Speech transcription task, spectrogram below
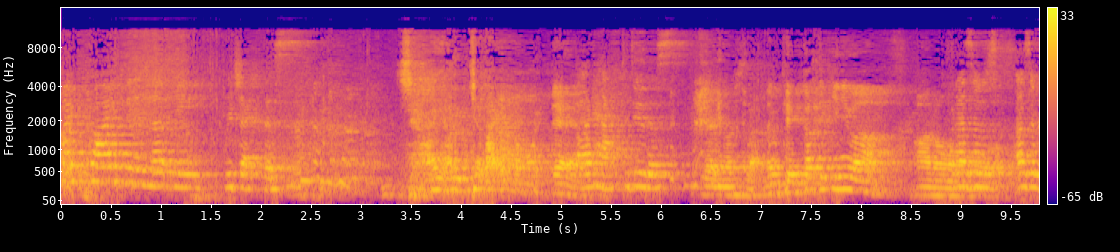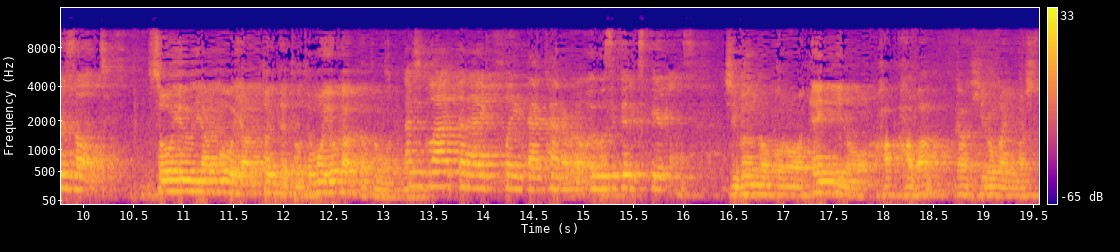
My pride didn't let me reject this. じゃあやるっきゃないと思って I have to do this. やりました。でも結果的にはあのそういう役をやっといてとても良かったと思います。自分のこの演技の幅が広がりました。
